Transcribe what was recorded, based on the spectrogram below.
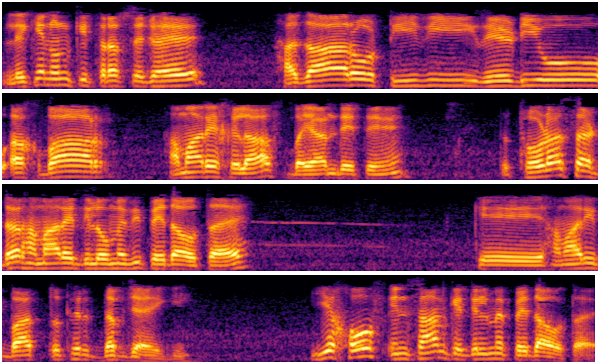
لیکن ان کی طرف سے جو ہے ہزاروں ٹی وی، ریڈیو، اخبار ہمارے خلاف بیان دیتے ہیں۔ تو تھوڑا سا ڈر ہمارے دلوں میں بھی پیدا ہوتا ہے کہ ہماری بات تو پھر دب جائے گی۔ یہ خوف انسان کے دل میں پیدا ہوتا ہے۔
